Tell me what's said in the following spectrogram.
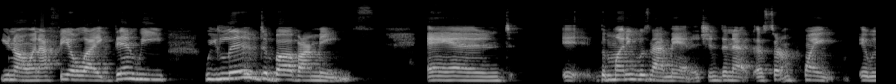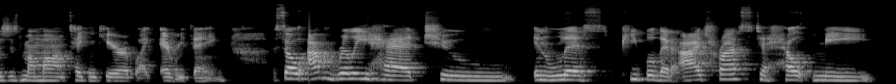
you know. And I feel like then we we lived above our means, and it, the money was not managed. And then at a certain point, it was just my mom taking care of like everything. So I've really had to enlist people that I trust to help me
